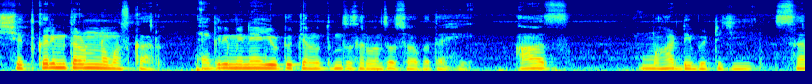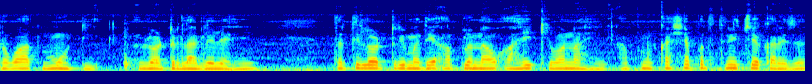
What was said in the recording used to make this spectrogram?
शेतकरी मित्रांनो नमस्कार. ॲग्रीमिन या यूट्यूब चॅनल तुमचं सर्वांचं स्वागत आहे. आज महा सर्वात मोठी लॉटरी लागलेली आहे. तर ती लॉटरीमध्ये आपलं नाव आहे किंवा नाही आपण कशा पद्धतीने चेक करायचं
